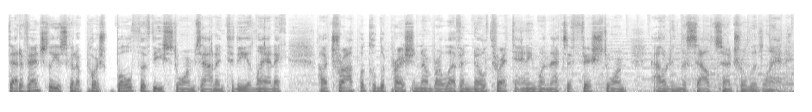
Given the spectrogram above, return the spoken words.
that eventually is going to push both of these storms out into the Atlantic. Uh, tropical depression number 11, no threat to anyone. That's a fish storm out in the south central Atlantic.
